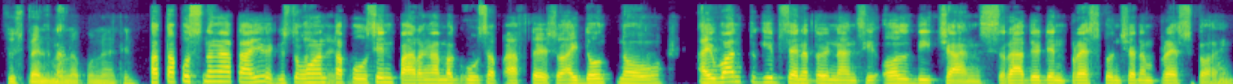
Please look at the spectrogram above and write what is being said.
Suspend muna po natin. patapos na nga tayo eh. Gusto ko nga Okay. tapusin para nga mag-usap after. So I don't know. I want to give Senator Nancy all the chance rather than press con siya ng press con.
